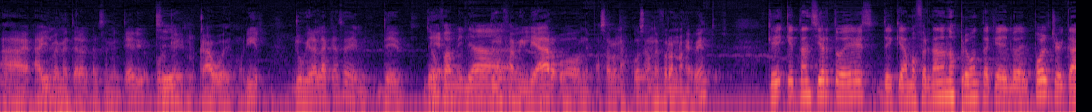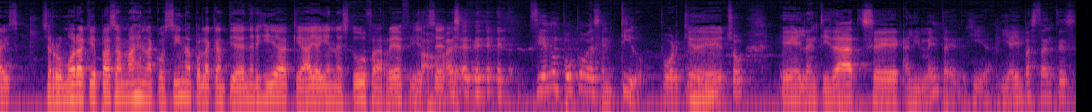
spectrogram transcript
a, a irme a meter al, al cementerio, porque Sí. me acabo de morir. Yo hubiera la casa de, de, De un familiar. de un familiar o donde pasaron las cosas, donde fueron los eventos. ¿Qué, ¿Qué tan cierto es de que, amo, Fernando nos pregunta que lo del poltergeist se rumora que pasa más en la cocina por la cantidad de energía que hay ahí en la estufa, refri, No, etcétera? es- es- es- tiene un poco de sentido, porque Ujú. de hecho eh, la entidad se alimenta de energía y hay bastantes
